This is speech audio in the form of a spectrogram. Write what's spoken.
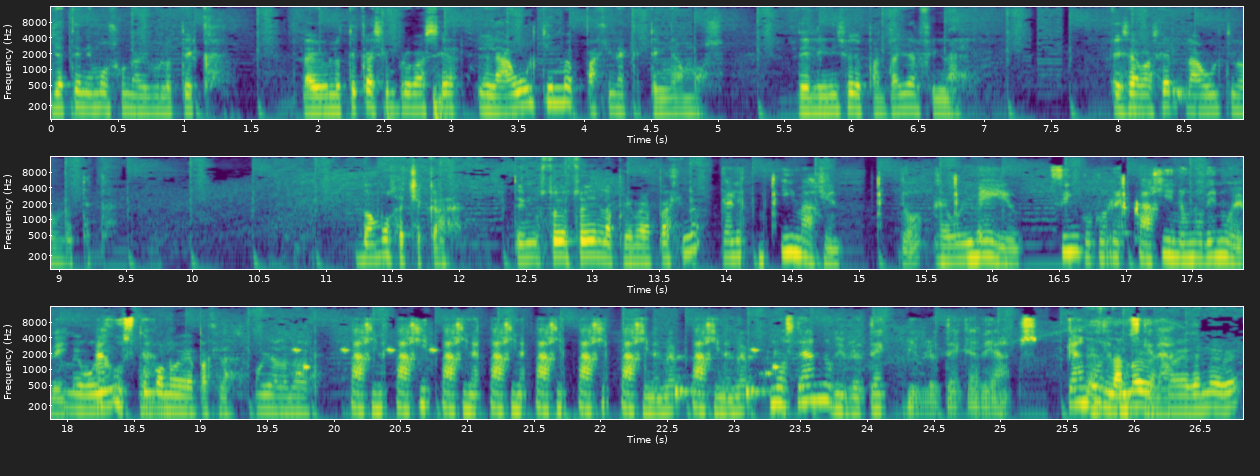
ya tenemos una biblioteca. La biblioteca siempre va a ser la última página que tengamos del inicio de pantalla al final. Esa va a ser la última biblioteca. Vamos a checar. Tengo, estoy, estoy en la primera página. Imagen. Doc. Mail. 5 correcto. Página 1 de 9. Me voy. Ajustado. Tengo 9 páginas. Voy a la 9. Página, página, página, página, página, página, página 9, página 9. Mostrando biblioteca, biblioteca de apps. Campo es de la búsqueda. 9, 9 de 9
